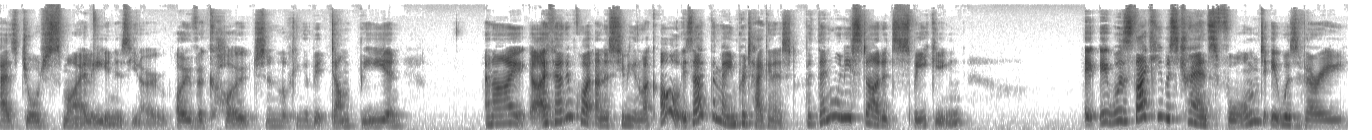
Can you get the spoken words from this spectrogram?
as George Smiley in his, you know, overcoat and looking a bit dumpy and and I I found him quite unassuming and like, oh, is that the main protagonist? But then when he started speaking, it, it was like he was transformed. It was very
